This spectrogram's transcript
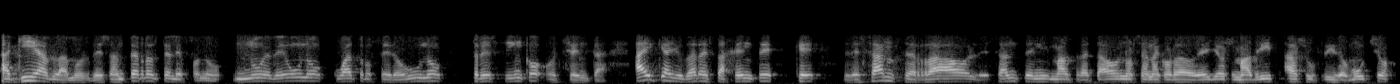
Aquí hablamos de Santerro, el teléfono 914013580. Hay que ayudar a esta gente que les han cerrado, les han maltratado, no se han acordado de ellos. Madrid ha sufrido mucho,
